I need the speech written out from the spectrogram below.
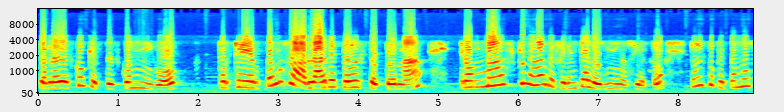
te agradezco que estés conmigo porque vamos a hablar de todo este tema, pero más que nada referente a los niños, ¿cierto? Todo esto que estamos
